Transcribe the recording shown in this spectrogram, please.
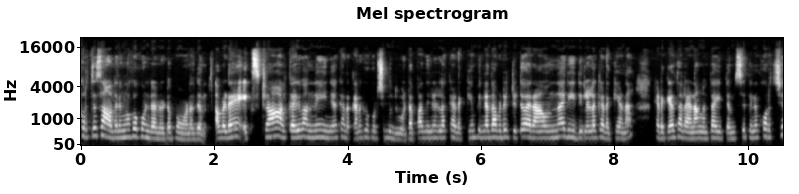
കുറച്ച് സാധനങ്ങളൊക്കെ കൊണ്ടാണ് കേട്ടോ പോണത്. അവിടെ എക്സ്ട്രാ ആൾക്കാർ വന്നു കഴിഞ്ഞാൽ കിടക്കാനൊക്കെ കുറച്ച് ബുദ്ധിമുട്ട്. അപ്പോൾ അതിനുള്ള കിടക്കയും പിന്നെ അത് അവിടെ ഇട്ടിട്ട് വരാവുന്ന രീതിയിലുള്ള കിടക്കയാണ്. കിടക്ക തലയാണ് അങ്ങനത്തെ ഐറ്റംസ് പിന്നെ കുറച്ച്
